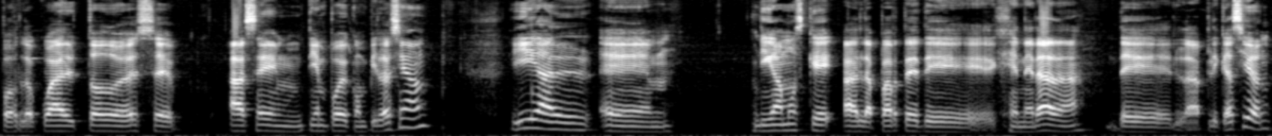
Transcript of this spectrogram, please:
por lo cual todo se hace en tiempo de compilación. Y al em, digamos que a la parte de generada de la aplicación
